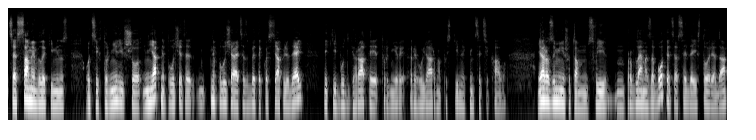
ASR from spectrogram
Це самий великий мінус оцих турнірів, що ніяк не виходить, не виходить збити костяк людей, які будуть грати турніри регулярно, постійно, яким це цікаво. Я розумію, що там свої проблеми заботи, це все йде історія, да?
